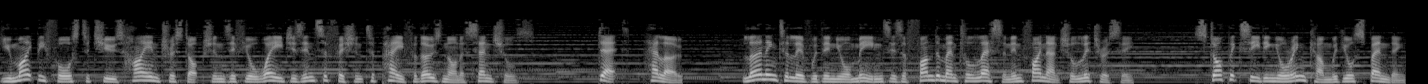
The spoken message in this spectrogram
You might be forced to choose high-interest options if your wage is insufficient to pay for those non-essentials. Debt, hello. Learning to live within your means is a fundamental lesson in financial literacy. Stop exceeding your income with your spending.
